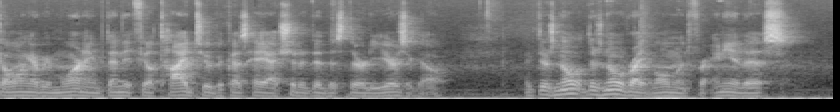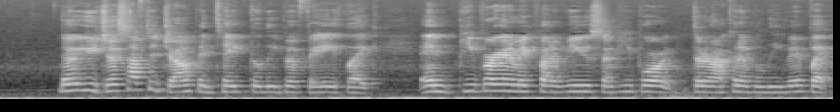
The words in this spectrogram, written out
going every morning but then they feel tied to because hey I should have did this 30 years ago. Like there's no there's no right moment for any of this. No, you just have to jump and take the leap of faith. Like, and people are gonna make fun of you. Some people are, they're not gonna believe it. But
